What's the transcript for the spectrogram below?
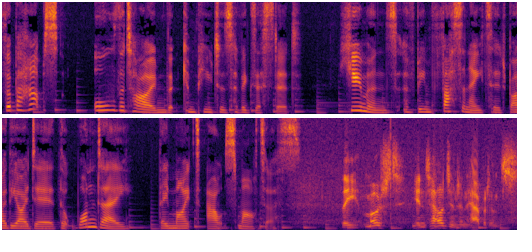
For perhaps all the time that computers have existed, humans have been fascinated by the idea that one day they might outsmart us. The most intelligent inhabitants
